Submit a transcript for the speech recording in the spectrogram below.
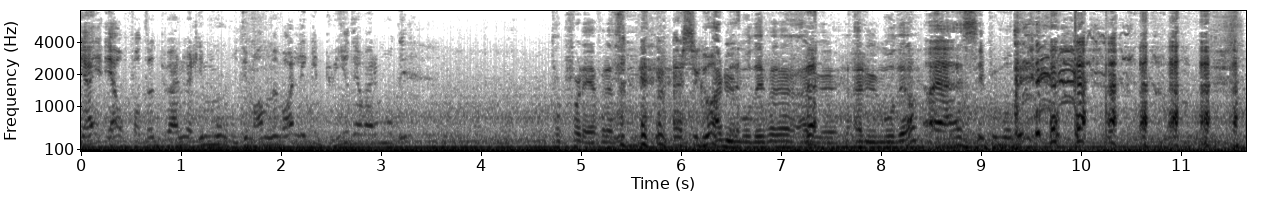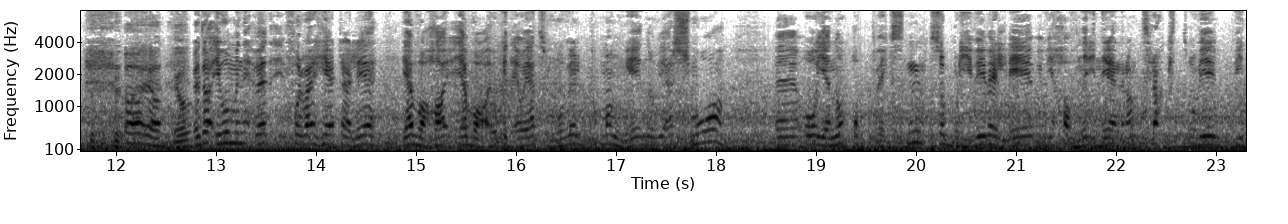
jeg, jeg oppfatter at du er en veldig modig mann, men hva legger du i det å være modig? Takk for det, forresten. Vær så god. Er du modig, for, er du, er du modig da? Ja, jeg er supermodig. ah, ja. Jo. Vet du, jo, men vet, for å være helt ærlig, jeg var, jeg var jo ikke det. Og jeg tror vel mange, når vi er små, eh, og gjennom oppveksten, så blir vi veldig Vi havner inn i en eller annen trakt, og vi, vi,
